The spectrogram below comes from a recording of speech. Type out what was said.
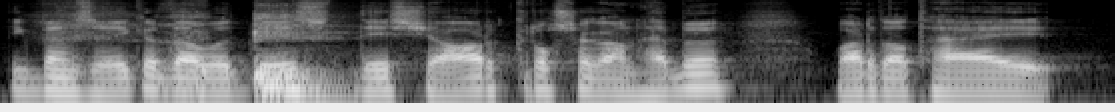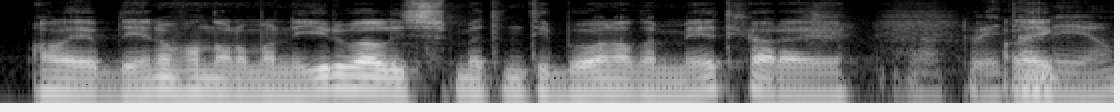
ik ben zeker dat we deze, deze jaar crossen gaan hebben, waar dat hij allee, op de een of andere manier wel eens met een Thibaut naar de meet gaat rijden. Ja, ik weet Allee, dat niet, hoor.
